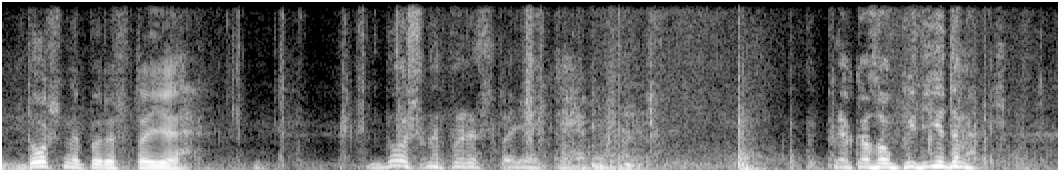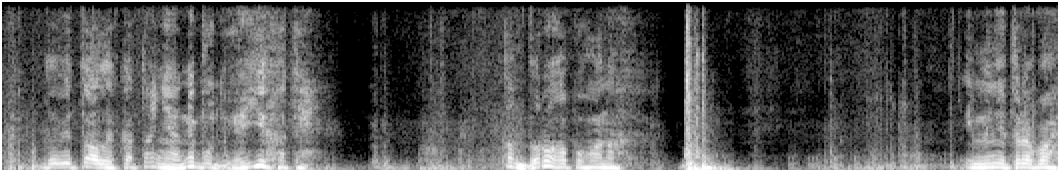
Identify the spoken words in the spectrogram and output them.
Дощ не перестає. Дощ не перестає. Я казав, під'їдемо до Віталика. Та ні, не буду я їхати. Там дорога погана. І мені треба.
